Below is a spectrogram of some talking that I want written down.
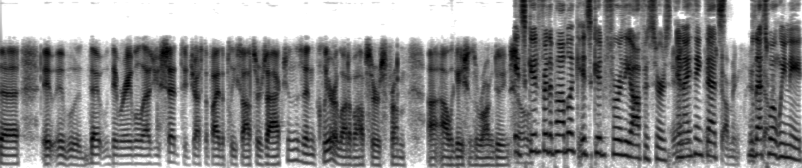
uh, it, it they, they were able, as you said, to justify the police officers' actions and clear a lot of officers from uh, allegations of wrongdoing. So, It's good for the public. It's good for the officers, and, And I think that's. That's coming. what we need.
